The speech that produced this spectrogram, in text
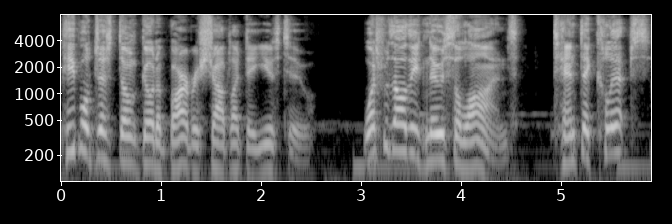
People just don't go to barber shops like they used to. What's with all these new salons? Tentaclips?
